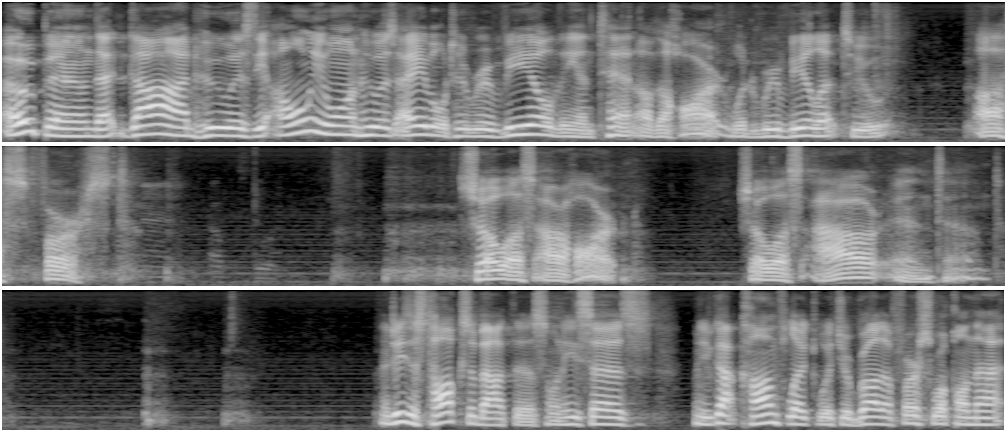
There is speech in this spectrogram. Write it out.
open that God, who is the only one who is able to reveal the intent of the heart, would reveal it to us first. Show us our heart. Show us our intent. And Jesus talks about this when he says, when you've got conflict with your brother, first work on that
